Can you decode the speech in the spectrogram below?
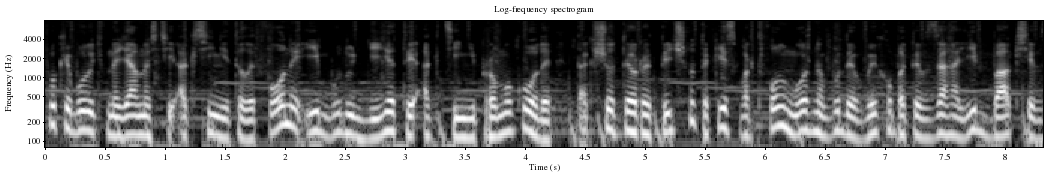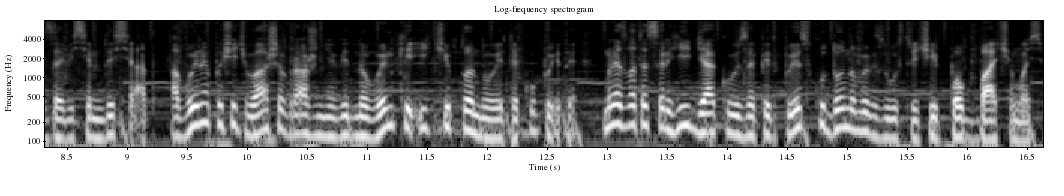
поки будуть в наявності акційні телефони і будуть діяти акційні промокоди. Так що теоретично такий смартфон можна буде вихопити взагалі баксів за 80. А ви напишіть ваше враження від новинки і чи плануєте купити. Мене звати Сергій, дякую за підписку. До нових зустрічей. Побачимось.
